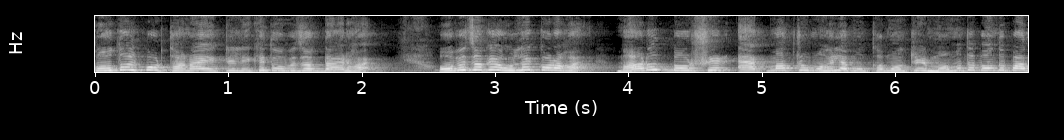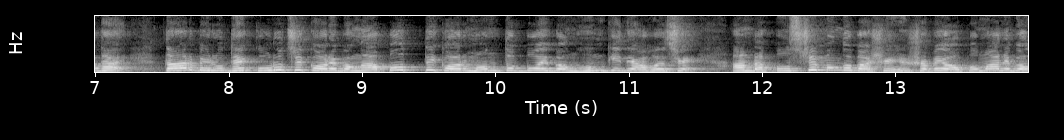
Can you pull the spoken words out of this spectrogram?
কোতলপুর থানায় একটি লিখিত অভিযোগ দায়ের হয়। অভিযোগে উল্লেখ করা হয়, ভারতবর্ষের একমাত্র মহিলা মুখ্যমন্ত্রী মমতা বন্দ্যোপাধ্যায় তার বিরুদ্ধে কুরুচিকর এবং আপত্তিকর মন্তব্য এবং হুমকি দেওয়া হয়েছে। আমরা পশ্চিমবঙ্গবাসী হিসেবে অপমান এবং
